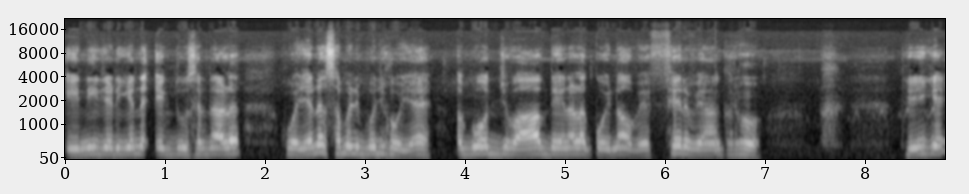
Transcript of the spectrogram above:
ਇੰਨੀ ਜਿਹੜੀ ਹੈ ਨਾ ਇੱਕ ਦੂਸਰੇ ਨਾਲ ਹੋ ਜਾਏ ਨਾ ਸਮਝ ਬੁਝ ਹੋ ਜਾਏ ਅੱਗੋਂ ਜਵਾਬ ਦੇਣ ਵਾਲਾ ਕੋਈ ਨਾ ਹੋਵੇ ਫਿਰ ਵਿਆਹ ਕਰੋ। ਠੀਕ ਹੈ?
